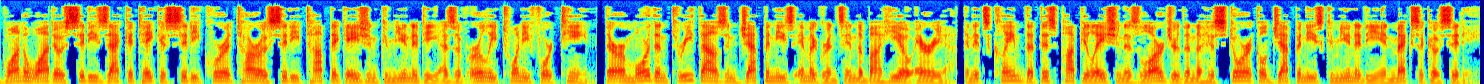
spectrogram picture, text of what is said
Guanajuato City Zacatecas City Querétaro City Topic Asian community As of early 2014, there are more than 3,000 Japanese immigrants in the Bajío area, and it's claimed that this population is larger than the historical Japanese community in Mexico City.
